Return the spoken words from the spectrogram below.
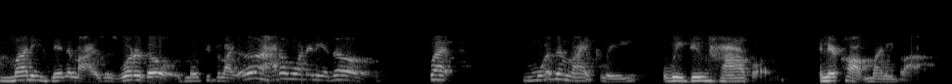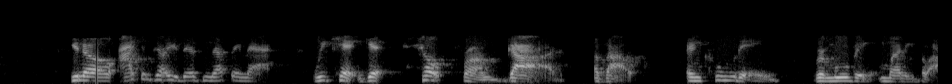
money minimizers. What are those? Most people are like, oh, I don't want any of those. But more than likely, we do have them, and they're called money blocks. You know, I can tell you there's nothing that we can't get help from God about, including removing money blocks.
